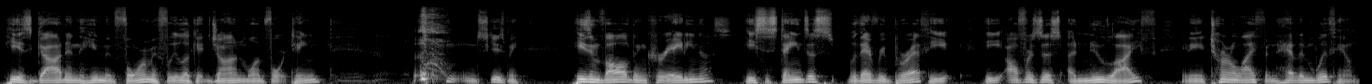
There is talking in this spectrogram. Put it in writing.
He is God in the human form if we look at John 1:14. Excuse me. He's involved in creating us. He sustains us with every breath. He he offers us a new life and eternal life in heaven with him.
